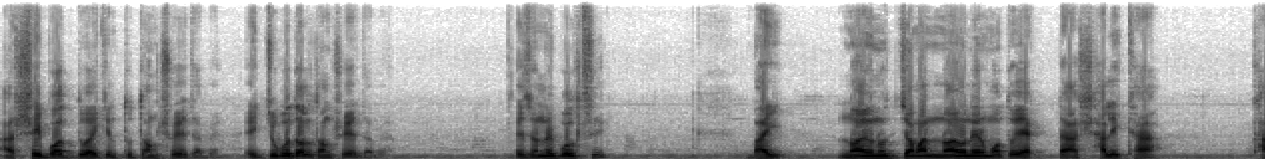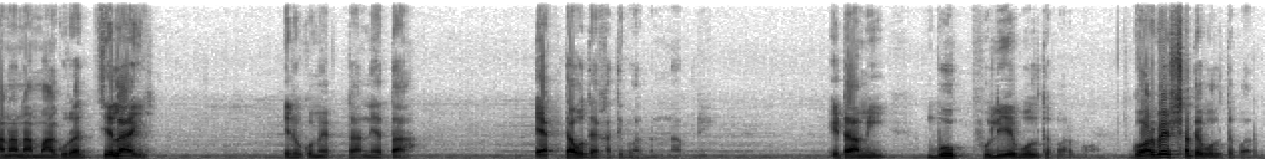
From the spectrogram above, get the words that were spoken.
আর সেই বদদোয়ায় কিন্তু ধ্বংস হয়ে যাবে। এই যুবদল ধ্বংস হয়ে যাবে। এই জন্যই বলছি, ভাই, নয়নুজ্জামান নয়নের মতো একটা শালিখা থানা না মাগুরা জেলায় এরকম একটা নেতা একটাও দেখাতে পারবেন না আপনি। এটা আমি বুক ফুলিয়ে বলতে পারব, গর্বের সাথে বলতে পারব।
